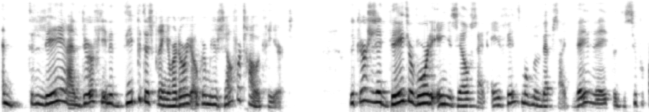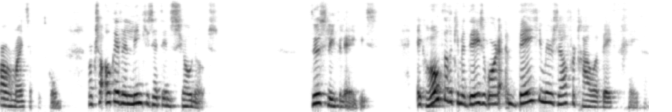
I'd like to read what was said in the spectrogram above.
en te leren en durf je in het diepe te springen, waardoor je ook weer meer zelfvertrouwen creëert. De cursus heet Beter worden in jezelf zijn. En je vindt hem op mijn website www.thesuperpowermindset.com. Maar ik zal ook even een linkje zetten in de show notes. Dus lieve ladies, ik hoop dat ik je met deze woorden een beetje meer zelfvertrouwen heb weten te geven.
